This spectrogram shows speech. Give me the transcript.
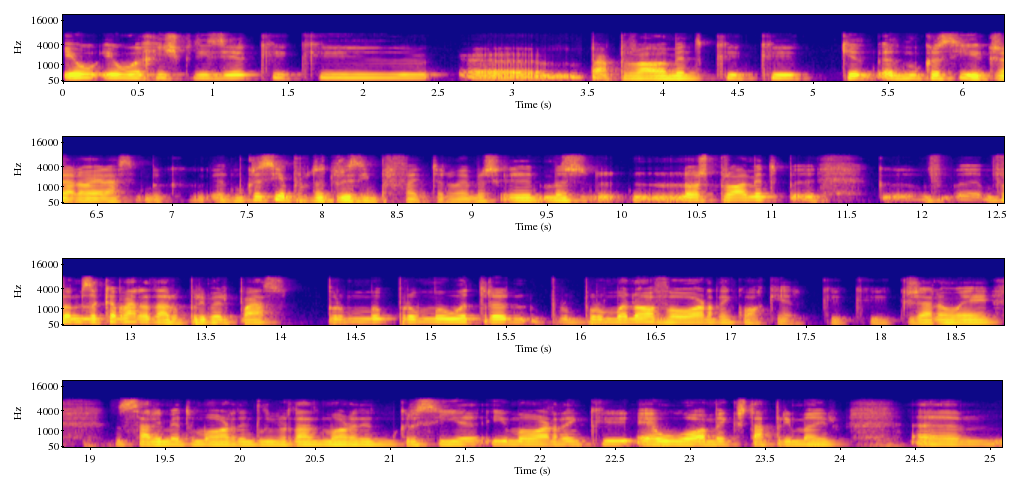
eu, eu arrisco dizer que, que uh, pá, provavelmente que, que, que, a democracia, que já não era assim, a democracia é por natureza imperfeita, não é? Mas, eh, mas nós provavelmente eh, vamos acabar a dar o primeiro passo por uma, uma outra, por, uma nova ordem qualquer, que, que, que, já não é necessariamente uma ordem de liberdade, uma ordem de democracia e uma ordem que é o homem que está primeiro um,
